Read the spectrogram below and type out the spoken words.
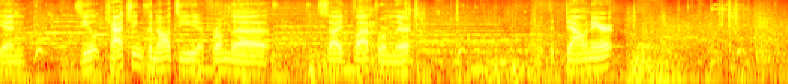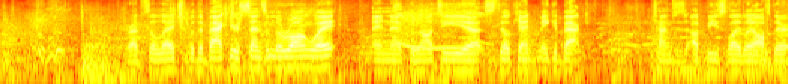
Again, Zeal catching Konati from the side platform there. With the down air. Grabs the ledge, but the back air sends him the wrong way. And uh, Konati uh, still can't make it back. Times his up B slightly off there.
